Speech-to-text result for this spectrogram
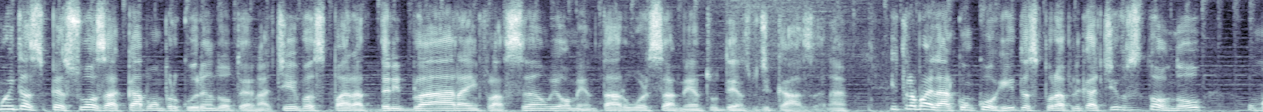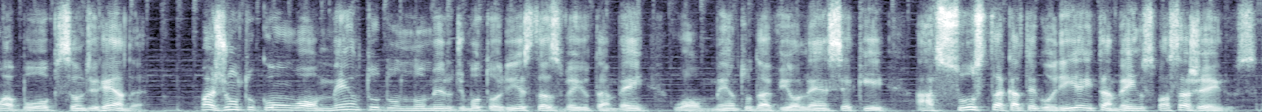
muitas pessoas acabam procurando alternativas para driblar a inflação e aumentar o orçamento dentro de casa, né? E trabalhar com corridas por aplicativos se tornou uma boa opção de renda. Mas, junto com o aumento do número de motoristas, veio também o aumento da violência que assusta a categoria e também os passageiros.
